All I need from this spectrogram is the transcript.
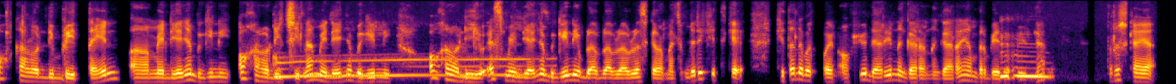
oh kalau di Britain uh, medianya begini oh kalau di Cina medianya begini oh kalau di US medianya begini bla bla bla bla segala macam jadi kita kayak kita dapat point of view dari negara-negara yang berbeda-beda Mm-mm. terus kayak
